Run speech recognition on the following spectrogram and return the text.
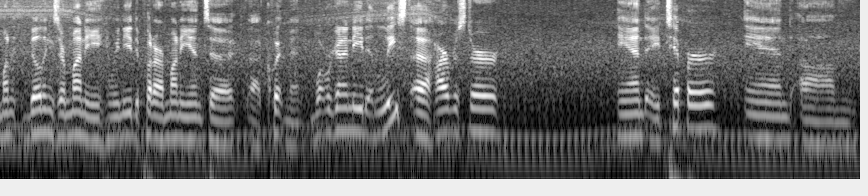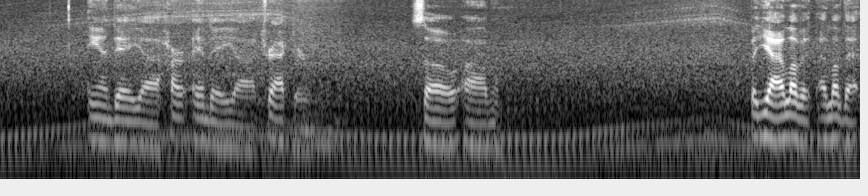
money, buildings are money. We need to put our money into equipment. What we're going to need at least a harvester and a tipper and um, and a uh, and a uh, tractor. So, um, but yeah, I love it. I love that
